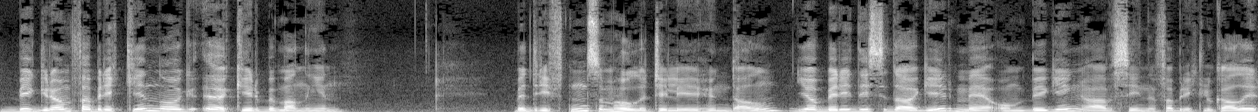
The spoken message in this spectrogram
bygger om fabrikken og øker bemanningen. Bedriften som holder til i Hunndalen, jobber i disse dager med ombygging av sine fabrikklokaler.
